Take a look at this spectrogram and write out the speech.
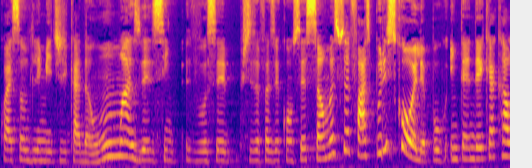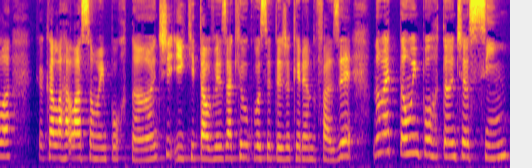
quais são os limites de cada uma. Às vezes, sim, você precisa fazer concessão, mas você faz por escolha, por entender que aquela, que aquela relação é importante e que talvez aquilo que você esteja querendo fazer não é tão importante assim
